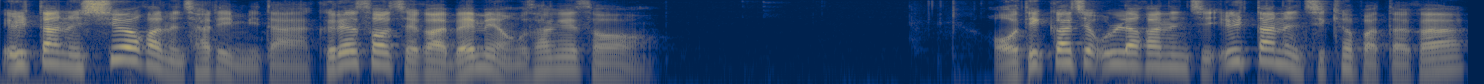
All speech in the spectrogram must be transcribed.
일단은 쉬어가는 자리입니다. 그래서 제가 매매 영상에서 어디까지 올라가는지 일단은 지켜봤다가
